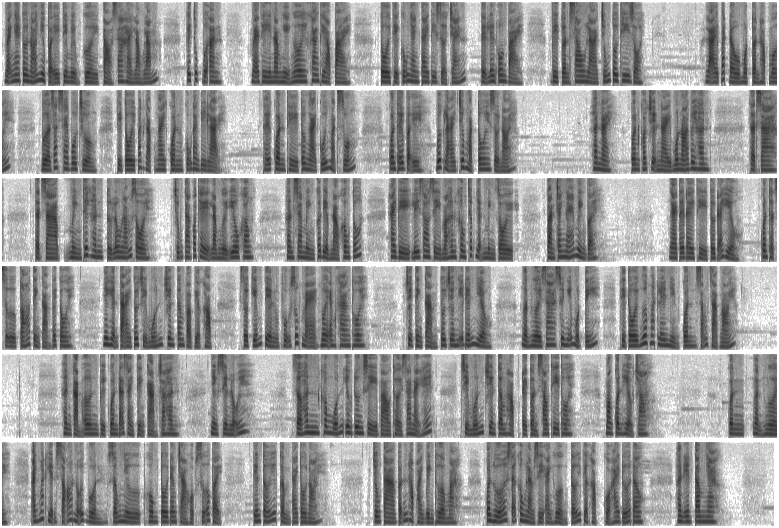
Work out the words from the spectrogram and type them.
Mẹ nghe tôi nói như vậy thì mỉm cười tỏ ra hài lòng lắm. Kết thúc bữa ăn, mẹ thì nằm nghỉ ngơi, Khang thì học bài. Tôi thì cũng nhanh tay đi rửa chén để lên ôn bài. Vì tuần sau là chúng tôi thi rồi. Lại bắt đầu một tuần học mới. Vừa dắt xe vô trường thì tôi bắt gặp ngay Quân cũng đang đi lại. Thấy Quân thì tôi ngại cúi mặt xuống. Quân thấy vậy bước lại trước mặt tôi rồi nói. Hân này, Quân có chuyện này muốn nói với Hân. Thật ra, thật ra mình thích Hân từ lâu lắm rồi. Chúng ta có thể làm người yêu không? Hân xem mình có điểm nào không tốt hay vì lý do gì mà Hân không chấp nhận mình rồi toàn tranh né mình vậy? Nghe tới đây thì tôi đã hiểu. Quân thật sự có tình cảm với tôi. Nhưng hiện tại tôi chỉ muốn chuyên tâm vào việc học rồi kiếm tiền phụ giúp mẹ nuôi em Khang thôi. Chuyện tình cảm tôi chưa nghĩ đến nhiều. Ngẩn người ra suy nghĩ một tí thì tôi ngước mắt lên nhìn Quân sẵn sàng nói. Hân cảm ơn vì Quân đã dành tình cảm cho Hân. Nhưng xin lỗi, giờ Hân không muốn yêu đương gì vào thời gian này hết. Chỉ muốn chuyên tâm học để tuần sau thi thôi. Mong Quân hiểu cho. Quân ngẩn người, ánh mắt hiện rõ nỗi buồn giống như hôm tôi đem trả hộp sữa vậy. Tiến tới cầm tay tôi nói. Chúng ta vẫn học hành bình thường mà. Quân hứa sẽ không làm gì ảnh hưởng tới việc học của hai đứa đâu. Hân yên tâm nha.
